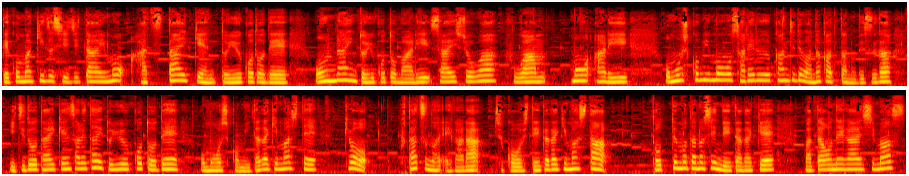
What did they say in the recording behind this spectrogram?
デコ巻き寿司自体も初体験ということでオンラインということもあり最初は不安もありお申し込みもされる感じではなかったのですが一度体験されたいということでお申し込みいただきまして今日2つの絵柄受講していただきました。とっても楽しんでいただけまたお願いします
